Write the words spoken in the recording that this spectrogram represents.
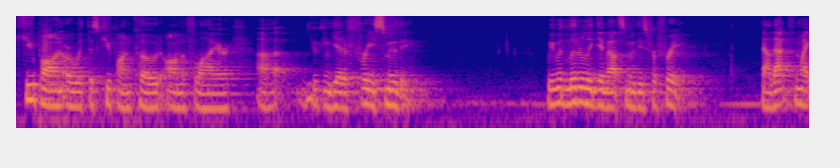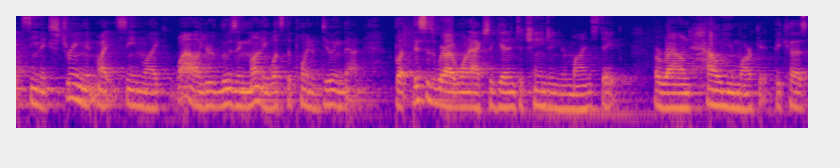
coupon or with this coupon code on the flyer, uh, you can get a free smoothie. We would literally give out smoothies for free. Now, that might seem extreme. It might seem like, wow, you're losing money. What's the point of doing that? But this is where I want to actually get into changing your mind state around how you market because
